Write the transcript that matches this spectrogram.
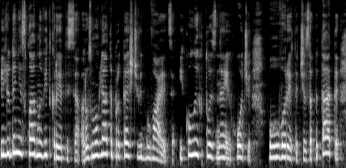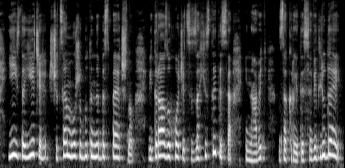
І людині складно відкритися, розмовляти про те, що відбувається. І коли хтось з нею хоче поговорити чи запитати, їй здається, що це може бути небезпечно. Відразу хочеться захиститися і навіть закритися від людей.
